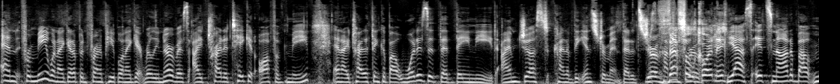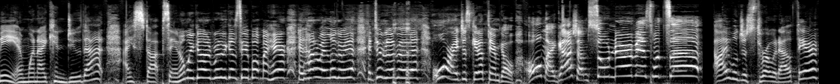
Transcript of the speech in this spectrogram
And for me, when I get up in front of people and I get really nervous, I try to take it off of me and I try to think about what is it that they need. I'm just kind of the instrument that it's just You're a vessel, through. Courtney. Yes, it's not about me. And when I can do that, I stop saying, "Oh my God, what are they going to say about my hair? And how do I look at that?" And blah, blah, blah, blah. Or I just get up there and go, "Oh my gosh, I'm so nervous. What's up?" I will just throw it out there,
